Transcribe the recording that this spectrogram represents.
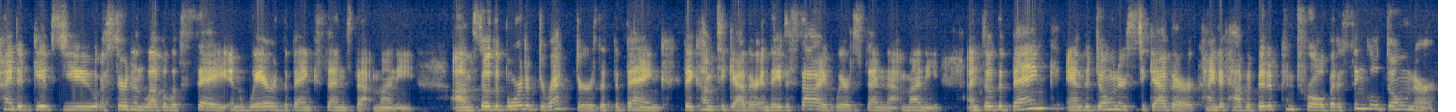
kind of gives you a certain level of say in where the bank sends that money. Um, so the board of directors at the bank, they come together and they decide where to send that money. And so the bank and the donors together kind of have a bit of control, but a single donor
